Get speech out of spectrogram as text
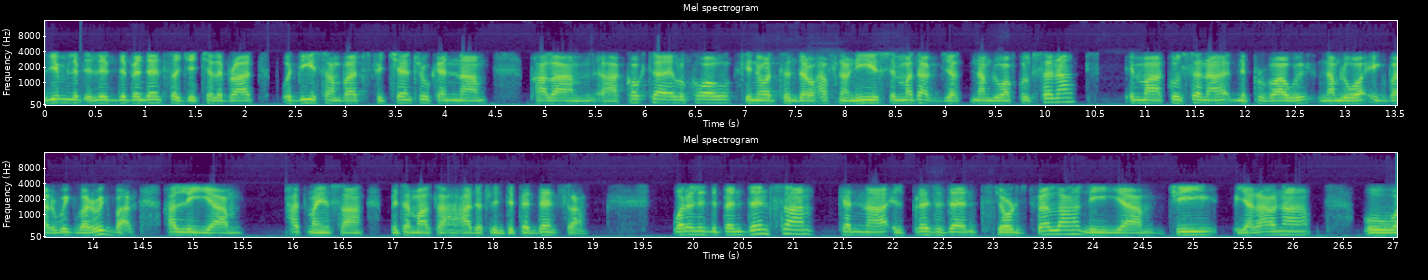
L-Jum l-Indipendenza ġie ċelebrat u disa mbagħad fiċ-ċentru kellna bħala ah, cocktail ukoll kienu attendew ħafna nies imma dak ġat nagħmluha kull sena imma kull sena nippruvaw nagħmluha ikbar u ikbar u ikbar ħalli ħadd ma jinsa meta Malta ħadet l-indipendenza. Wara l-indipendenza kellna il-President George Vella li ġi jarawna u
